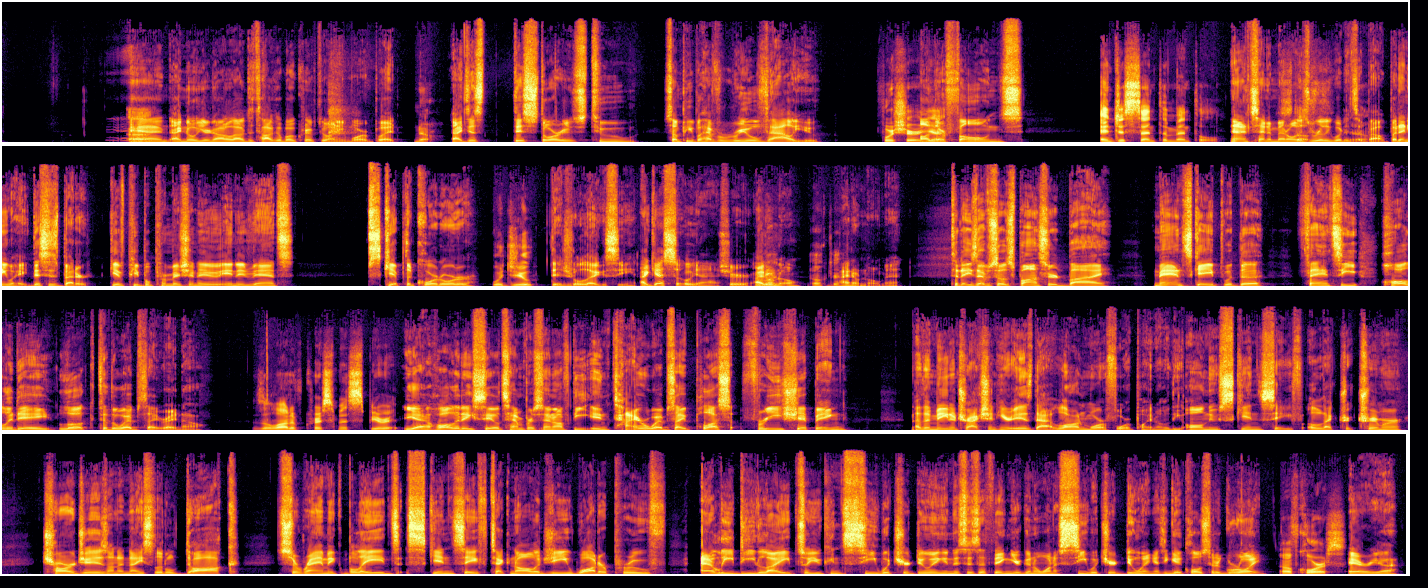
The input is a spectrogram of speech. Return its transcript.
Uh, and I know you're not allowed to talk about crypto anymore, but No. I just this story is too. Some people have real value For sure. on yeah. their phones. and just sentimental. And sentimental is stuff, really what it's about. But anyway, this is better. Give people permission to, in advance. Skip the court order. Would you? Digital legacy. I guess so. Yeah, sure. I don't know. Okay. I don't know, man. Today's episode is sponsored by Manscaped with the fancy holiday look to the website right now. There's a lot of Christmas spirit. Yeah, holiday sale, 10% off the entire website plus free shipping. Now, the main attraction here is that Lawnmower 4.0, the all new skin safe electric trimmer, charges on a nice little dock, ceramic blades, skin safe technology, waterproof, LED light so you can see what you're doing. And this is a thing you're going to want to see what you're doing as you get close to the groin Of course. area.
